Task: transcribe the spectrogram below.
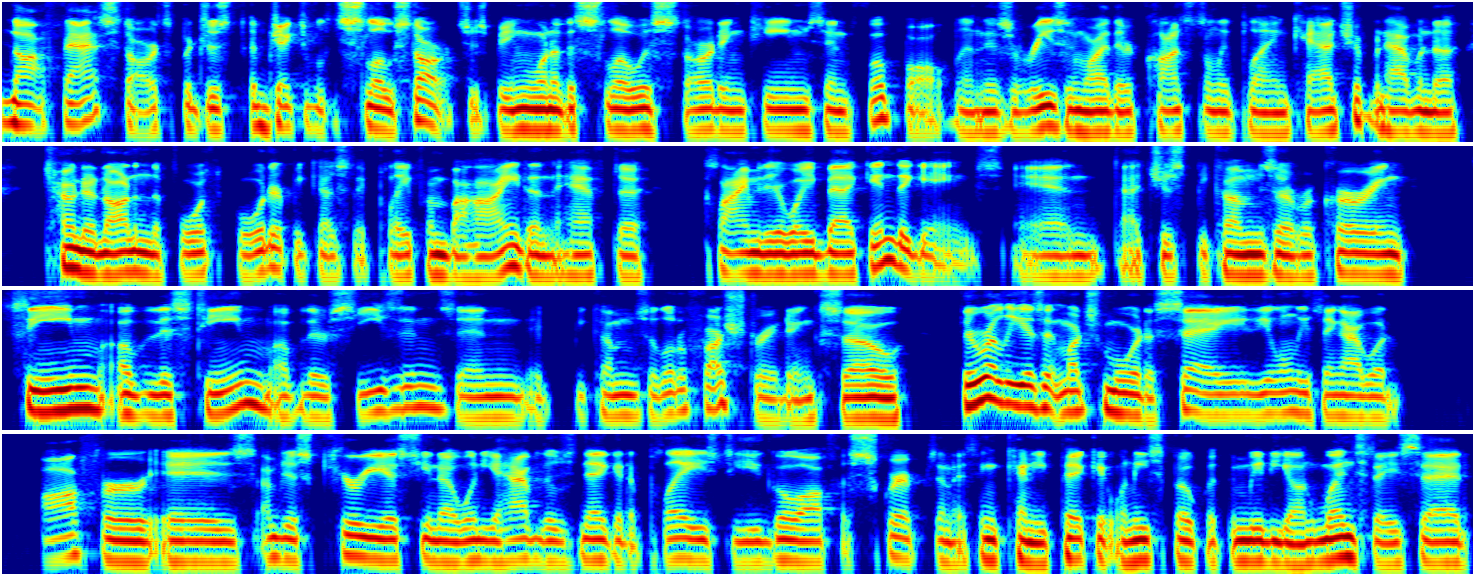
not fast starts, but just objectively slow starts, just being one of the slowest starting teams in football. And there's a reason why they're constantly playing catch up and having to turn it on in the fourth quarter because they play from behind and they have to climb their way back into games. And that just becomes a recurring theme of this team, of their seasons, and it becomes a little frustrating. So there really isn't much more to say. The only thing I would offer is I'm just curious, you know, when you have those negative plays, do you go off a script? And I think Kenny Pickett, when he spoke with the media on Wednesday, said,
